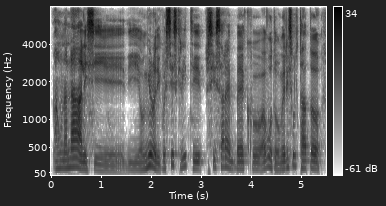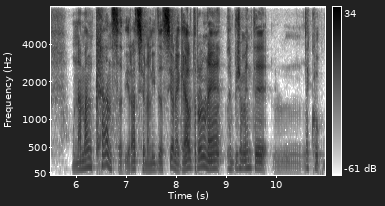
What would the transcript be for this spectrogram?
a un'analisi di ognuno di questi scritti si sarebbe ecco, avuto come risultato una mancanza di razionalizzazione che altro non è semplicemente mm, ecco,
